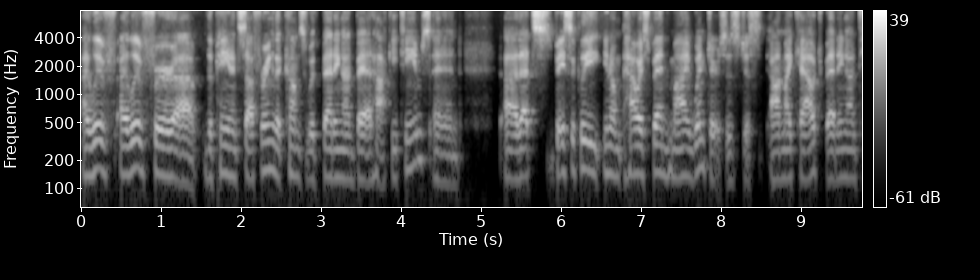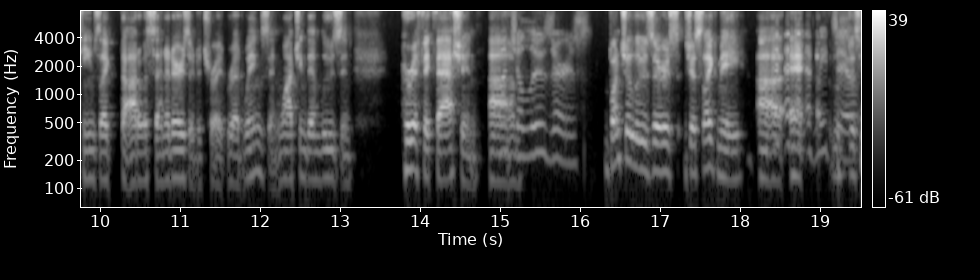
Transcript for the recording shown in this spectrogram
I live I live for uh, the pain and suffering that comes with betting on bad hockey teams, and uh, that's basically you know how I spend my winters is just on my couch betting on teams like the Ottawa Senators or Detroit Red Wings and watching them lose in horrific fashion. Um, Bunch of losers. bunch of losers just like me. Uh, and, Me too. just-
